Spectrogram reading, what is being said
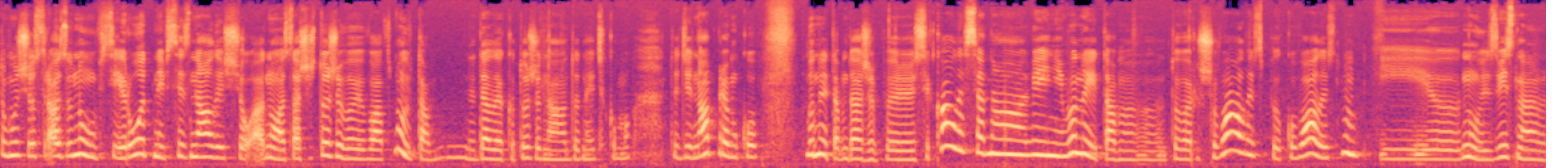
Тому що зразу ну, всі ротні, всі знали, що ну, а Саша ж теж воював, ну там недалеко, теж на Донецькому тоді напрямку. Вони там навіть пересікалися на війні, вони там е, товаришували, спілкувались. Ну, і, е, ну, і звісно,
